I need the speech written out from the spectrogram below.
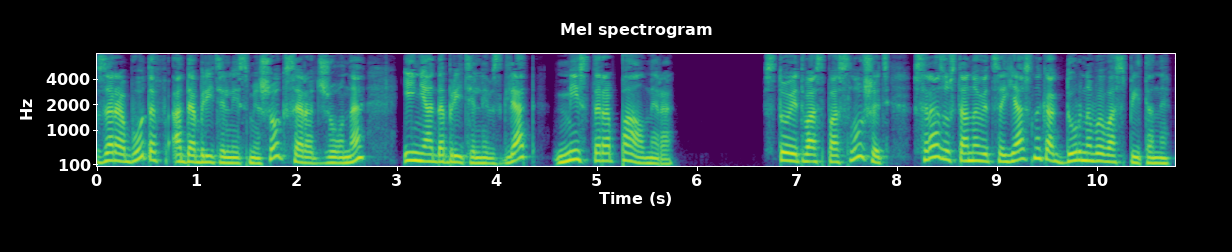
заработав одобрительный смешок сэра Джона и неодобрительный взгляд мистера Палмера. «Стоит вас послушать, сразу становится ясно, как дурно вы воспитаны».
